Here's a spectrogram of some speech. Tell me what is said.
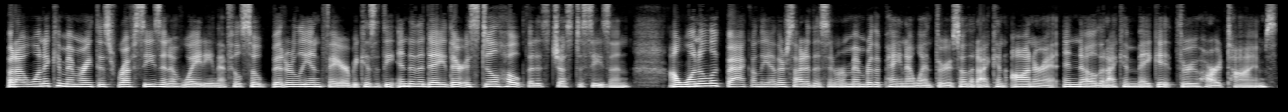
but I want to commemorate this rough season of waiting that feels so bitterly unfair because at the end of the day, there is still hope that it's just a season. I want to look back on the other side of this and remember the pain I went through so that I can honor it and know that I can make it through hard times.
